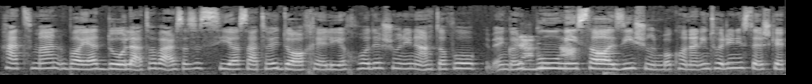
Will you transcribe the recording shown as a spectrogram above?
حتما باید دولت ها بر اساس سیاست های داخلی خودشون این اهداف رو انگاری بومی سازیشون بکنن. اینطوری نیستش که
